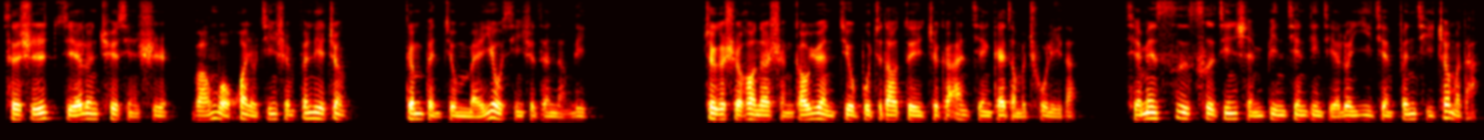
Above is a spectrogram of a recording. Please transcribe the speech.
此时结论却显示，王某患有精神分裂症，根本就没有刑事责任能力。这个时候呢，省高院就不知道对这个案件该怎么处理了。前面四次精神病鉴定结论意见分歧这么大，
